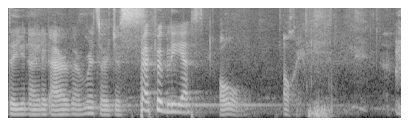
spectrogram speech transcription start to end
the United Arab Emirates or just? Preferably, yes. Oh, okay.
